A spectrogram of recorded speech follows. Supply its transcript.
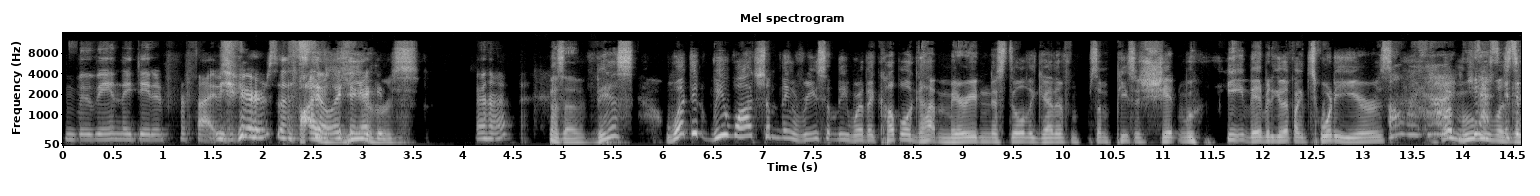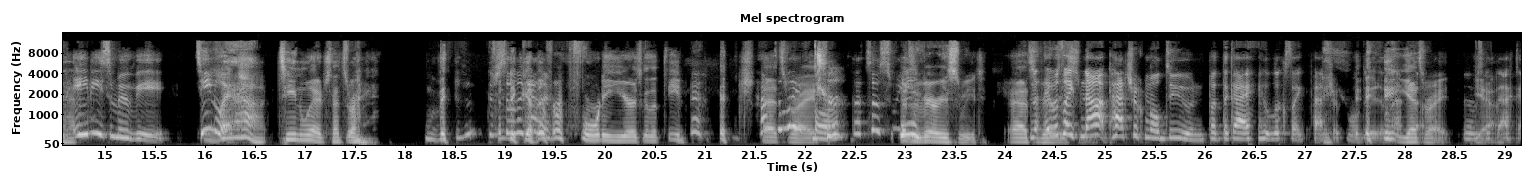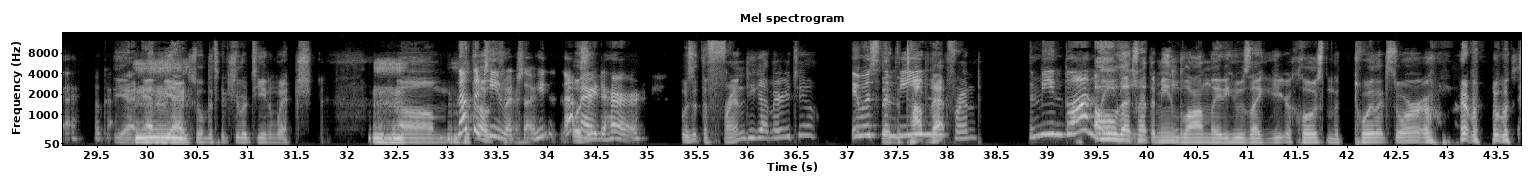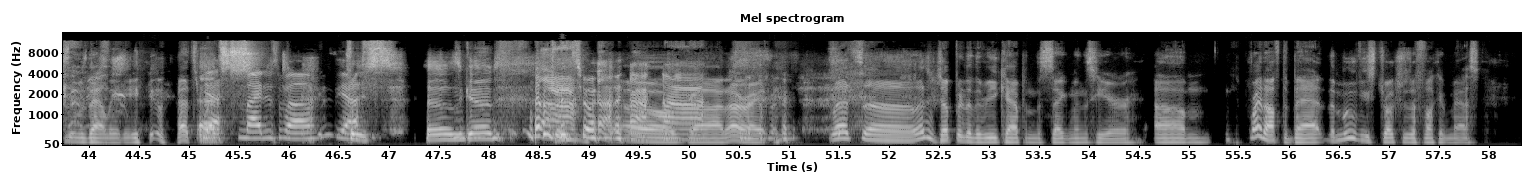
movie and they dated for five years. That's Five only thing I could years. uh-huh. because of this. What did we watch something recently where the couple got married and they're still together from some piece of shit movie? They've been together for like 20 years. Oh my god. What movie yes, was it's that? It's an 80s movie. Teen Witch. Yeah, Teen Witch. That's right. Mhm, They're been still together, together. for 40 years because of Teen Witch. That's right. Sure. That's so sweet. That's very sweet. That's it very was like sweet. not Patrick Muldoon, but the guy who looks like Patrick Muldoon. That that's film. right. It was Yeah. like that guy. Okay. Yeah, and the Mm. actual, the titular Teen Witch. Mhm. Um, Not the Teen okay. Witch though. He's not Was it- married to her. Was it the friend he got married to? It was the, The, the mean top that friend? the mean blonde. Oh, that's right. The mean blonde lady who was like, get your clothes from the toilet store or whatever. It was, it was that lady. that's right. Yes, might as well. Yes. Please, That was good. oh god. All right. Let's uh let's jump into the recap and the segments here. Um right off the bat, the movie structure's a fucking mess.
